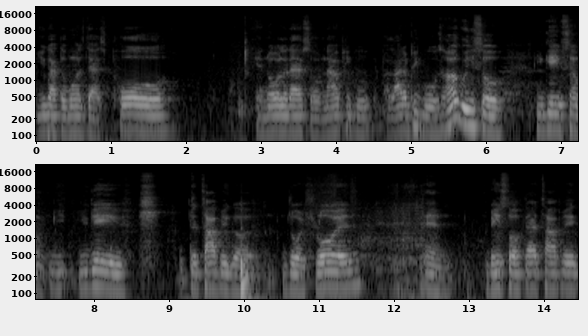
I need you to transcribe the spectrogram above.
you got the ones that's poor and all of that. So now people, a lot of people was hungry. So you gave some, you, you gave the topic of George Floyd, and based off that topic,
